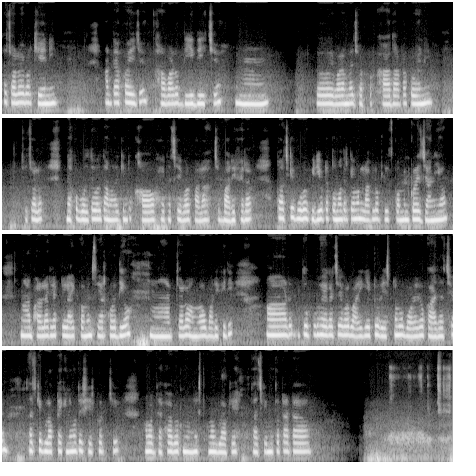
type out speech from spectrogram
তো চলো এবার খেয়ে নিই। আর দেখো এই যে খাবারও দিয়ে দিয়েছে। তো এবার আমরা ঝটপট খাওয়া দাওয়াটা করে নিই। তো চলো, দেখো বলতে বলতে আমাদের কিন্তু খাওয়া হয়ে গেছে, এবার পালা হচ্ছে বাড়ি ফেরার। তো আজকে পুরো ভিডিওটা তোমাদের কেমন লাগল প্লিজ কমেন্ট করে জানিও। আর ভালো লাগলে একটা লাইক কমেন্ট শেয়ার করে দিও। আর চলো আমরাও বাড়ি ফিরি। আর দুপুর হয়ে গেছে, এবার বাড়ি গিয়ে একটু রেস্ট নেব, বরেরও কাজ আছে। আজকে ব্লগটা এখানের মতো শেষ করছি। আবার দেখা হবে কোনো নেক্সট কোনো ব্লগে আজকের মতো টাটা।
